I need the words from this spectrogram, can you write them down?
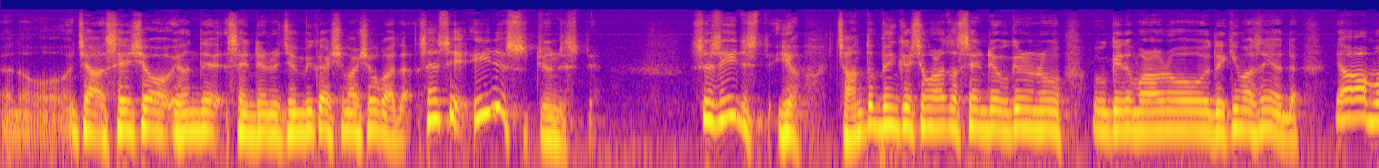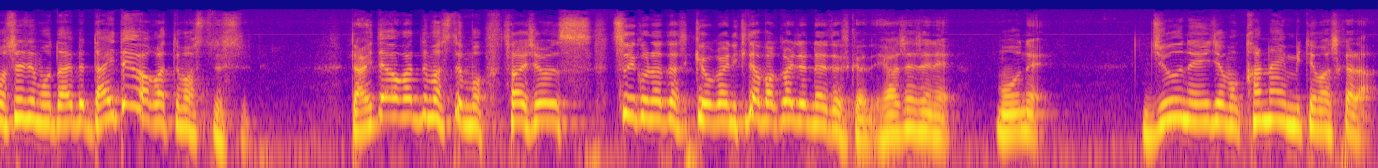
あのじゃあ聖書を読んで洗礼の準備会しましょうか。先生いいですって言うんですって。先生いいですって。いやちゃんと勉強してもらった洗礼を受けるの受けてもらうのできませんよって。いやもう先生もう大大体分かってますって大体分かってますってもう最初ついこの間教会に来たばっかりじゃないですか。いや先生ねもうね10年以上も家内見てますから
